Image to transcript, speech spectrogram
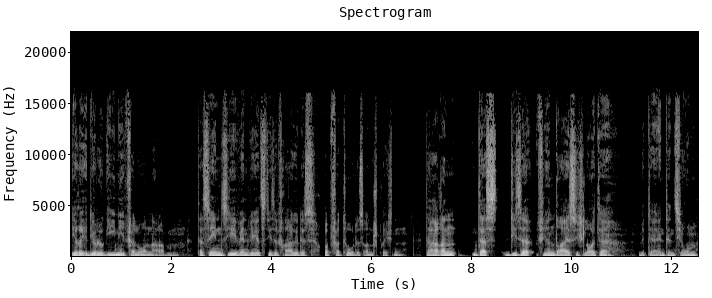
ihre Ideologie nie verloren haben, das sehen Sie, wenn wir jetzt diese Frage des Opfertodes ansprechen, daran, dass diese 34 Leute mit der Intention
